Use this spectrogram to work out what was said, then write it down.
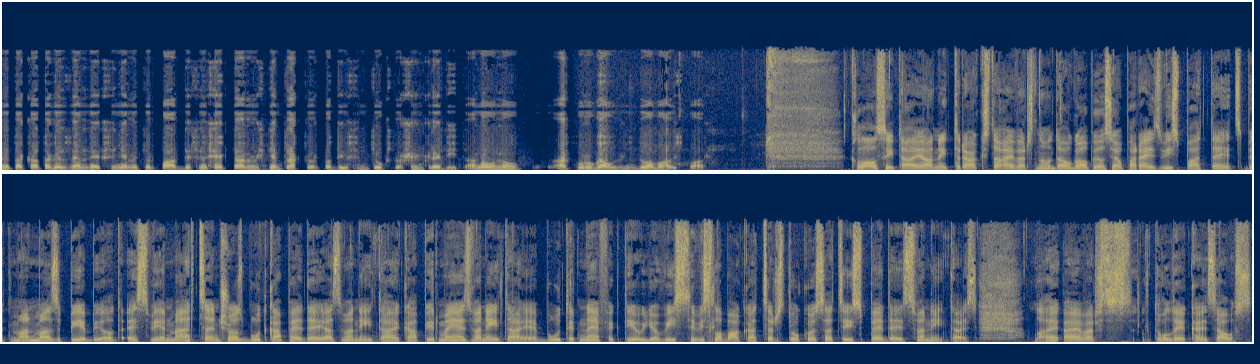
Ne tā kā tagad zemnieks, viņam ir tur pārdesmit hektāri, viņš ņem traktoru par 200 tūkstošiem kredītā. Nu, nu, ar kuru galu viņi domā vispār? Klausītāja Anita raksta, Aivars no Daugaupils jau pareizi visu pateica, bet man maza piebilda. Es vienmēr cenšos būt kā pēdējā zvanītāja, kā pirmajai zvanītājai būt ir neefektīvi, jo visi vislabāk atceras to, ko sacīs pēdējais zvanītājs. Lai Aivars to liek aiz auss.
